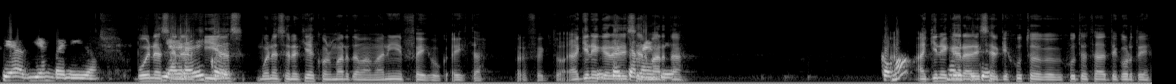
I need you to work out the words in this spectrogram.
sea bienvenido. Buenas energías, buenas energías con Marta Mamani en Facebook, ahí está, perfecto. ¿A quién hay que agradecer, Marta? ¿Cómo? ¿A quién hay que agradecer? Que justo, justo estaba, te corté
